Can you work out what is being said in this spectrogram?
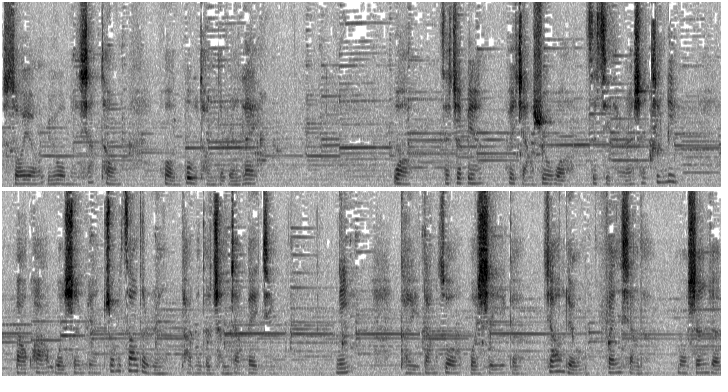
所有与我们相同。或不同的人类，我在这边会讲述我自己的人生经历，包括我身边周遭的人他们的成长背景。你可以当做我是一个交流分享的陌生人，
